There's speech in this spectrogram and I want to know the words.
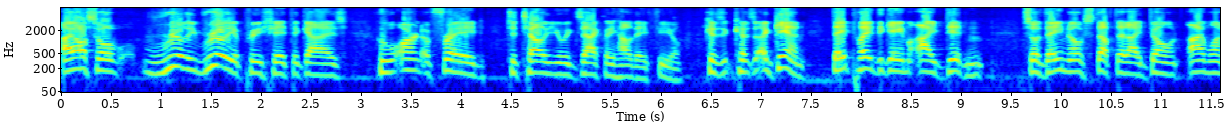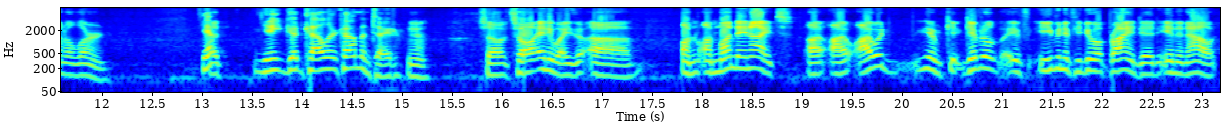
I also really really appreciate the guys who aren't afraid to tell you exactly how they feel because again they played the game I didn't, so they know stuff that I don't. I want to learn. Yep. That- you need good color commentator. Yeah. So so anyway, uh, on on Monday nights, I, I I would you know give it a, if even if you do what Brian did in and out.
